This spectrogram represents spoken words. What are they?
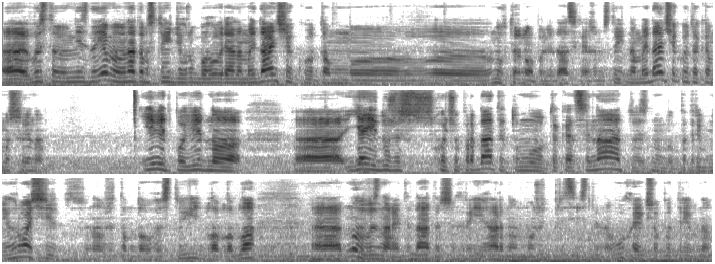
Е, Виставив мій знайомий, вона там стоїть, грубо говоря, на майданчику, там в, ну, в Тернополі, да, скажімо, стоїть на майданчику така машина. І відповідно я її дуже хочу продати, тому така ціна, тобто, ну, потрібні гроші, тобто вона вже там довго стоїть, бла бла бла. Е, Ну, ви знаєте, да, то шахраї гарно можуть присісти на вуха, якщо потрібно.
